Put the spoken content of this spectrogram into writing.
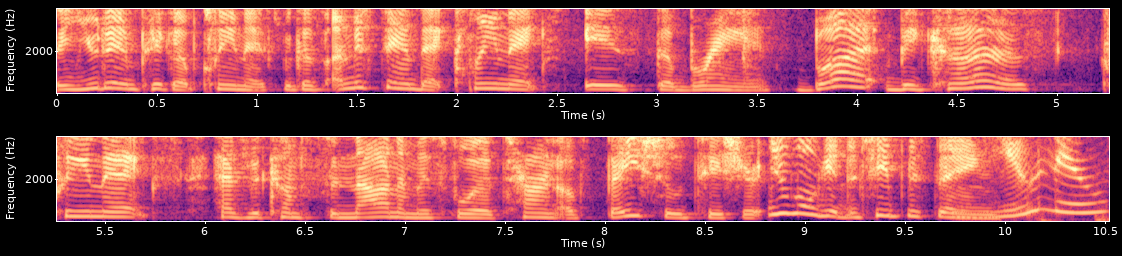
then you didn't pick up Kleenex because understand that Kleenex is the brand. But because Kleenex has become synonymous for the term of facial tissue, you're gonna get the cheapest thing. You knew.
